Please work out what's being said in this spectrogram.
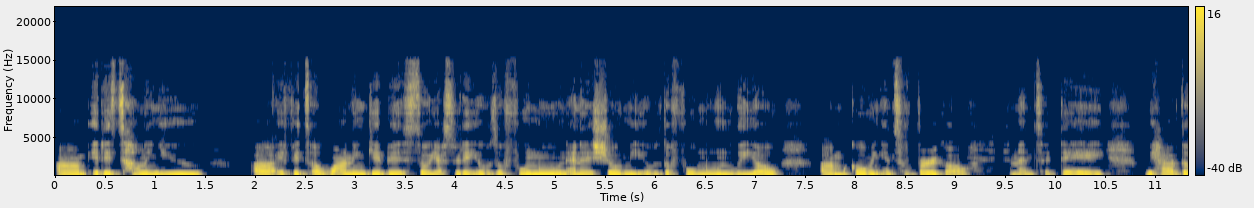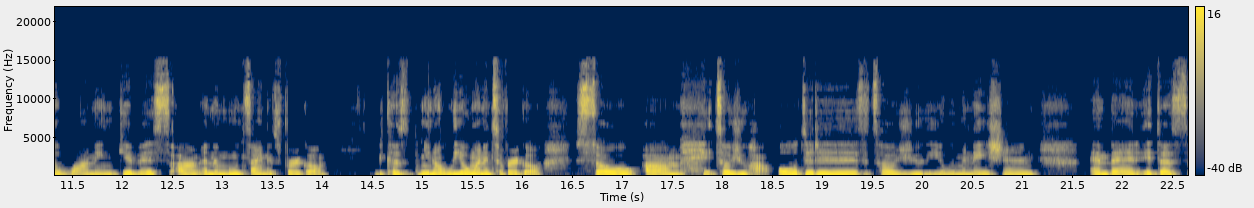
um, it is telling you. Uh, if it's a waning gibbous, so yesterday it was a full moon, and it showed me it was the full moon Leo um, going into Virgo, and then today we have the waning gibbous, um, and the moon sign is Virgo because you know Leo went into Virgo. So um, it tells you how old it is. It tells you the illumination, and then it does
